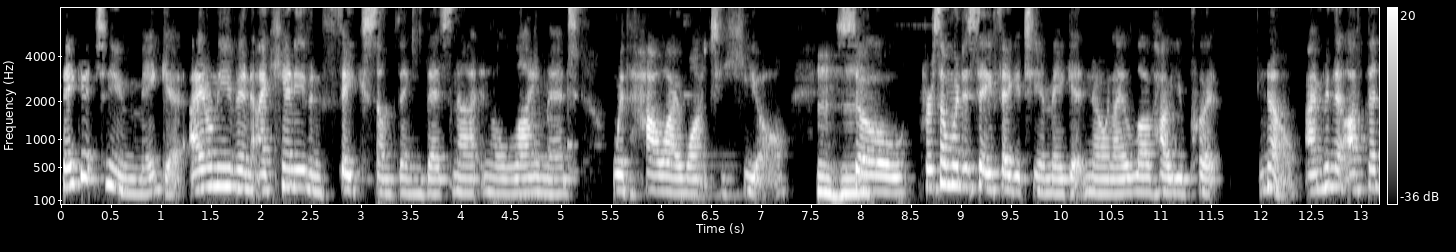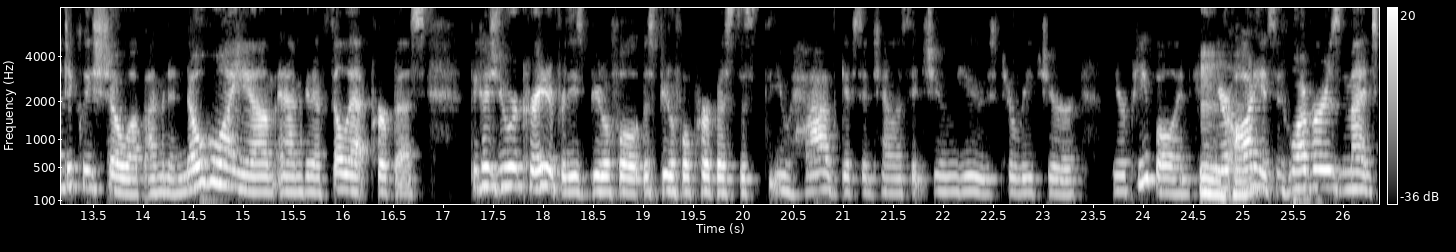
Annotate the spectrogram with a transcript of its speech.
fake it till you make it. I don't even, I can't even fake something that's not in alignment with how I want to heal. Mm-hmm. So for someone to say fake it till you make it, no. And I love how you put, no, I'm going to authentically show up. I'm going to know who I am and I'm going to fill that purpose because you were created for these beautiful this beautiful purpose this you have gifts and talents that you use to reach your your people and mm-hmm. your audience and whoever is meant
